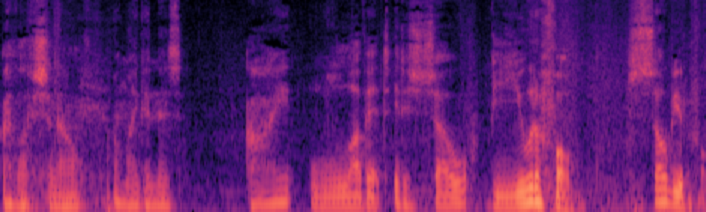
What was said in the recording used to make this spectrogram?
I love Chanel. Oh my goodness. I love it. It is so beautiful. So beautiful.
